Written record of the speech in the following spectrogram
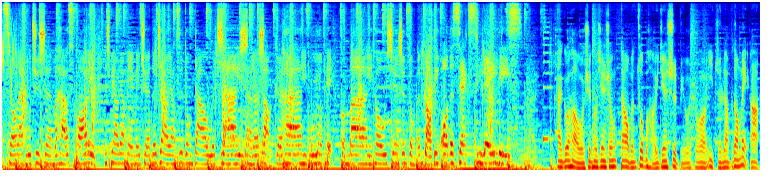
从来不去什么 house party，那些漂亮妹妹全都照样自动到我家里。想要找个哈，你不用 pay for money，偷先生总能搞定 all the sexy ladies。嗨，各位好，我是头先生。当我们做不好一件事，比如说一直撩不到妹啊，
